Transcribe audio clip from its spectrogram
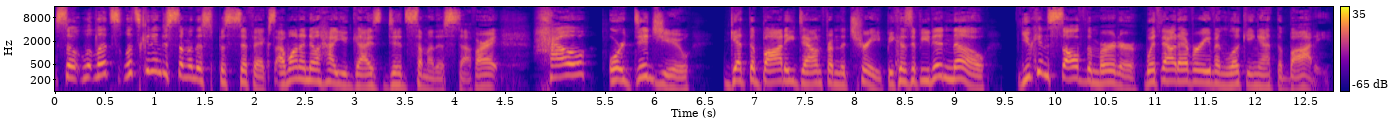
So let's let's get into some of the specifics. I want to know how you guys did some of this stuff. All right. How or did you get the body down from the tree? Because if you didn't know, you can solve the murder without ever even looking at the body.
